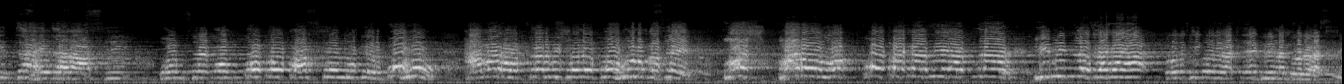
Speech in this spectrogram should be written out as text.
ঈদগাহে যারা আছি, কমসে কম কত পার্সেন্ট লোকের বহু, আমার অবজারভেশনে বহু লোক আছে। দশ, বারো লক্ষ টাকা দিয়ে আপনার বিভিন্ন জায়গায় কি করে রাখছে? এগ্রিমেন্ট করে রাখছে।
